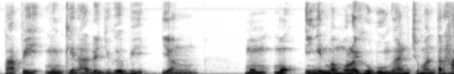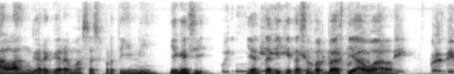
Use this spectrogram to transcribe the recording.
tapi mungkin ada juga bi yang mem- mau ingin memulai hubungan cuman terhalang gara-gara masa seperti ini, ya nggak sih? Yang tadi kita Iya, sempat bahas di awal. berarti, berarti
